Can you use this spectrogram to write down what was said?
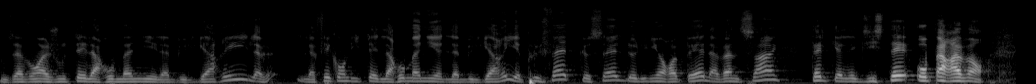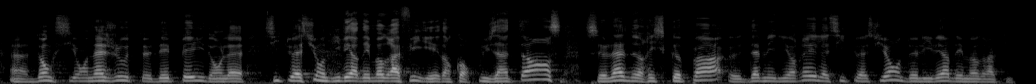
nous avons ajouté la Roumanie et la Bulgarie. La, fécondité de la Roumanie et de la Bulgarie est plus faible que celle de l'Union européenne à 25, telle qu'elle existait auparavant. Hein, donc si on ajoute des pays dont la situation d'hiver démographique est encore plus intense, cela ne risque pas euh, d'améliorer la situation de l'hiver démographique.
